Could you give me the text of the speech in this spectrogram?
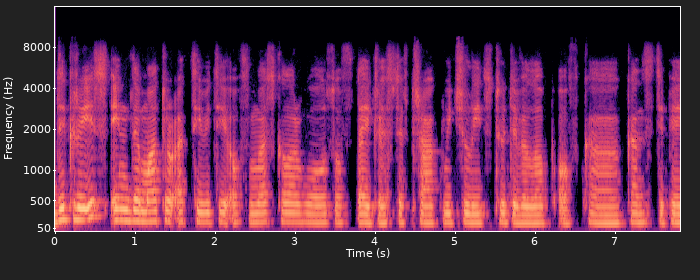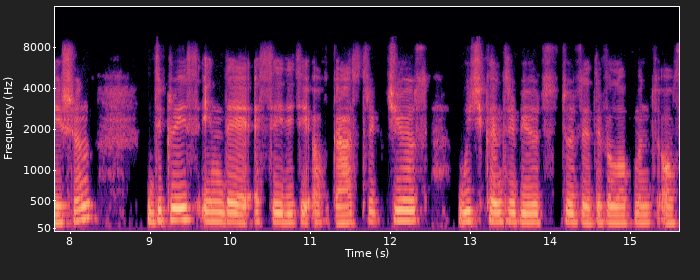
decrease in the motor activity of muscular walls of digestive tract, which leads to develop of constipation, decrease in the acidity of gastric juice, which contributes to the development of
